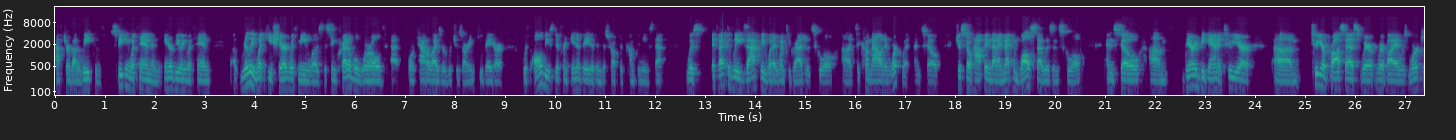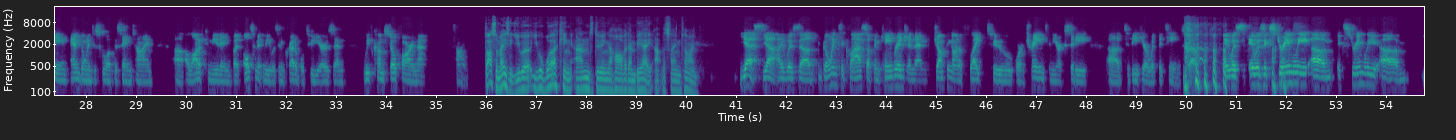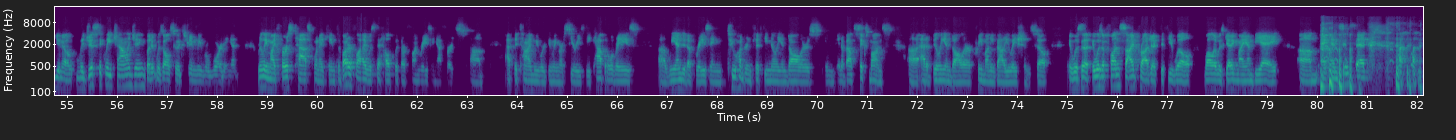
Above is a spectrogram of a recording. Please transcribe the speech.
after about a week of speaking with him and interviewing with him, uh, really what he shared with me was this incredible world at 4Catalyzer, which is our incubator, with all these different innovative and disruptive companies that was effectively exactly what I went to graduate school uh, to come out and work with. And so just so happened that I met him whilst I was in school. And so um, there it began a two year um, two year process where whereby I was working and going to school at the same time. Uh, a lot of commuting, but ultimately it was an incredible two years, and we've come so far in that time. That's amazing. You were you were working and doing a Harvard MBA at the same time. Yes, yeah, I was uh, going to class up in Cambridge and then jumping on a flight to or a train to New York City uh, to be here with the team. So it was it was extremely um, extremely um, you know logistically challenging, but it was also extremely rewarding. And really, my first task when I came to Butterfly was to help with our fundraising efforts. Um, at the time, we were doing our Series D capital raise. Uh, we ended up raising $250 million in, in about six months uh, at a billion dollar pre-money valuation. So it was a it was a fun side project, if you will, while I was getting my MBA. Um, and, and since then,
